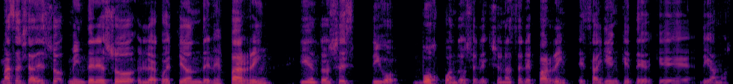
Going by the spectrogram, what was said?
Más allá de eso, me interesó la cuestión del sparring. Y entonces, digo, vos cuando seleccionás el sparring, es alguien que te, que, digamos,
